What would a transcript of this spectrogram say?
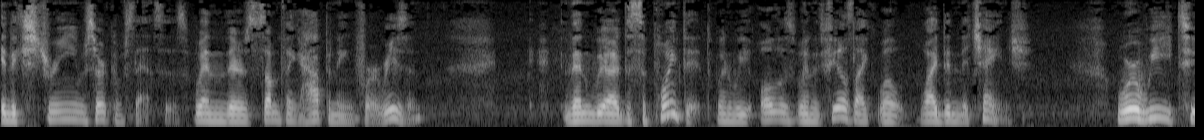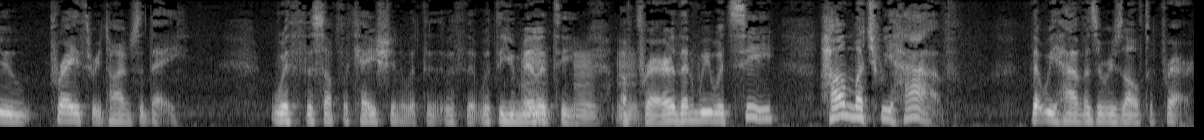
in extreme circumstances, when there's something happening for a reason, then we are disappointed when we always, when it feels like, well, why didn't it change? Were we to pray three times a day with the supplication, with the, with the, with the humility mm, of mm. prayer, then we would see how much we have that we have as a result of prayer.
